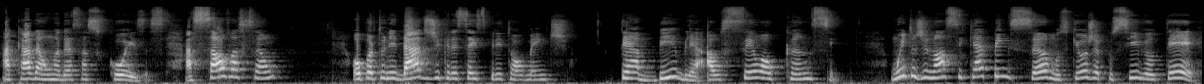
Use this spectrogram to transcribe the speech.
a cada uma dessas coisas. A salvação, oportunidades de crescer espiritualmente, ter a Bíblia ao seu alcance Muitos de nós sequer pensamos que hoje é possível ter.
